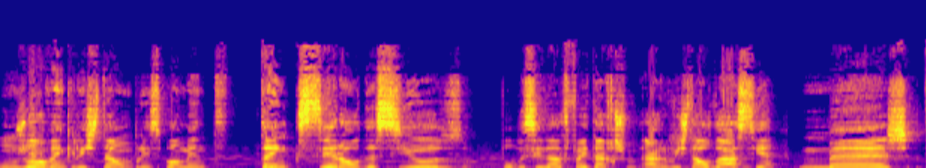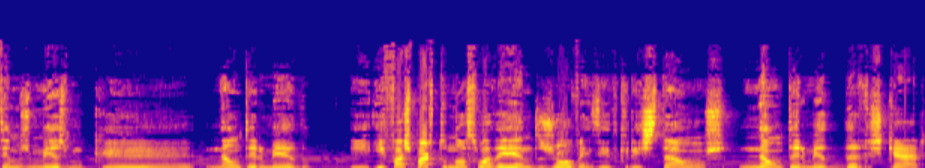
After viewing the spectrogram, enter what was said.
um jovem cristão principalmente, tem que ser audacioso. Publicidade feita à revista Audácia, mas temos mesmo que não ter medo, e, e faz parte do nosso ADN de jovens e de cristãos, não ter medo de arriscar,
